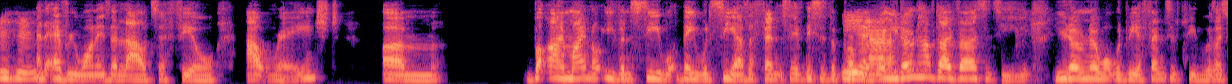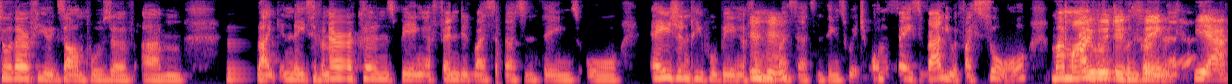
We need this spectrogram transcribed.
mhm. and everyone is allowed to feel outraged um but i might not even see what they would see as offensive. This is the problem Yeah. when you don't have diversity. You don't know what would be offensive to people because i saw there are a few examples of um like native americans being offended by certain things or asian people being offended by certain things which on face value if i saw my mind I wouldn't wouldn't even go there. Yeah.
